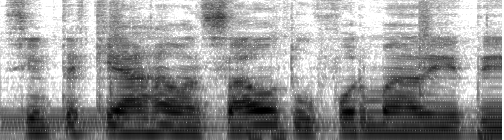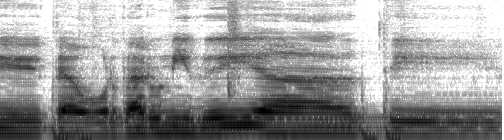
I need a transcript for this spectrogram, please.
sientes que has avanzado tu forma de, abordar una idea, de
